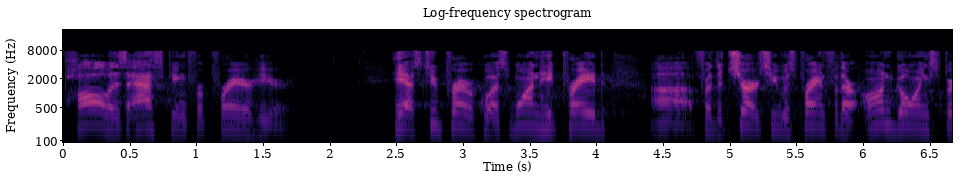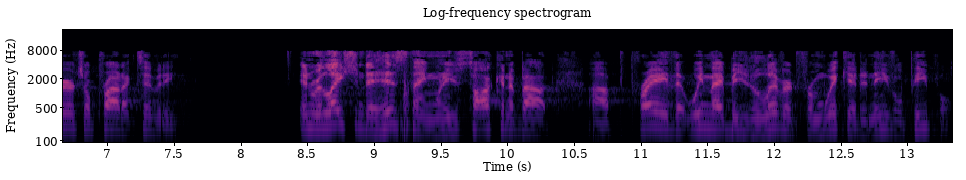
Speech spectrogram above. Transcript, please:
Paul is asking for prayer here. He has two prayer requests. One, he prayed uh, for the church. He was praying for their ongoing spiritual productivity. In relation to his thing, when he was talking about uh, pray that we may be delivered from wicked and evil people.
